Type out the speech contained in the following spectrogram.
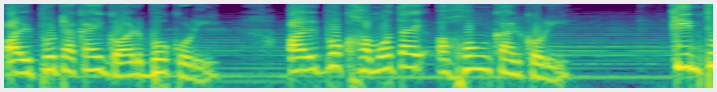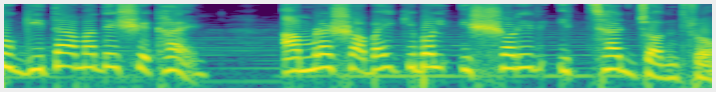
অল্প টাকায় গর্ব করি, অল্প ক্ষমতায় অহংকার করি। কিন্তু গীতা আমাদের শেখায়, আমরা সবাই কেবল ঈশ্বরের ইচ্ছার যন্ত্র,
